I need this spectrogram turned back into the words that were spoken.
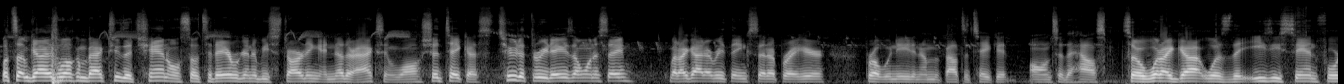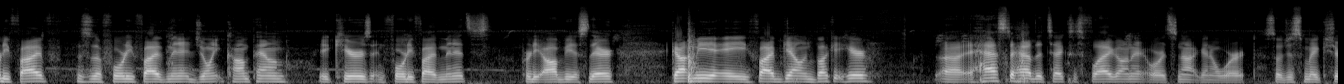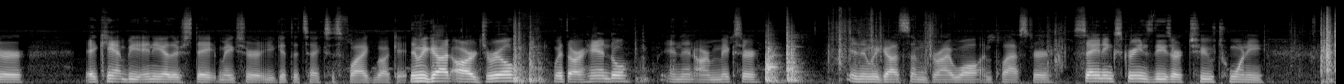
What's up guys, welcome back to the channel. So today we're gonna be starting another accent wall. Should take us two to three days, I wanna say, but I got everything set up right here for what we need and I'm about to take it into the house. So what I got was the Easy Sand 45. This is a 45 minute joint compound. It cures in 45 minutes, pretty obvious there. Got me a five gallon bucket here. Uh, it has to have the Texas flag on it or it's not gonna work. So just make sure it can't be any other state. Make sure you get the Texas flag bucket. Then we got our drill with our handle and then our mixer. And then we got some drywall and plaster. Sanding screens, these are 220.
